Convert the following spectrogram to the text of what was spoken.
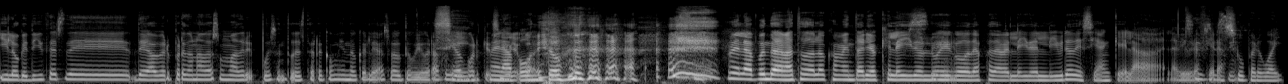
Y lo que dices de, de, haber perdonado a su madre, pues entonces te recomiendo que leas la autobiografía porque me la apunto. me la apunto. Además, todos los comentarios que he leído luego, después de haber leído el libro, decían que la, la biografía era súper guay.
